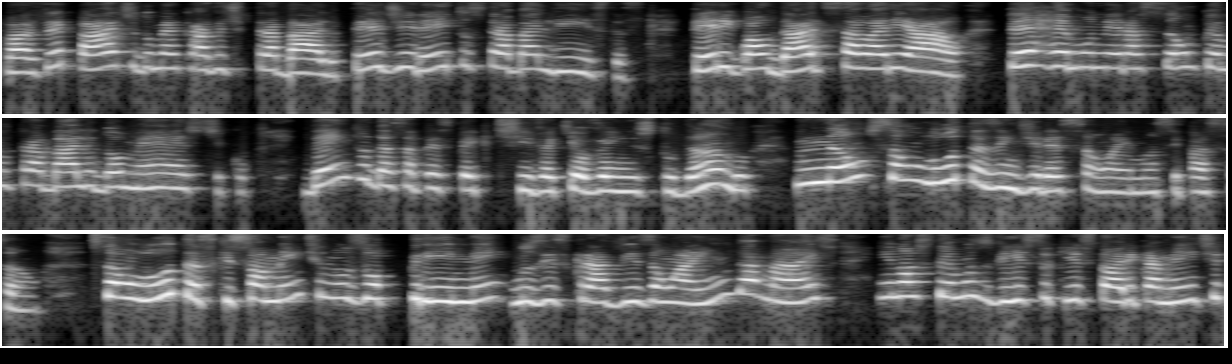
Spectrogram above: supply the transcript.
fazer parte do mercado de trabalho, ter direitos trabalhistas, ter igualdade salarial, ter remuneração pelo trabalho doméstico. Dentro dessa perspectiva que eu venho estudando, não são lutas em direção à emancipação, são lutas que somente nos oprimem, nos escravizam ainda mais, e nós temos visto que historicamente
